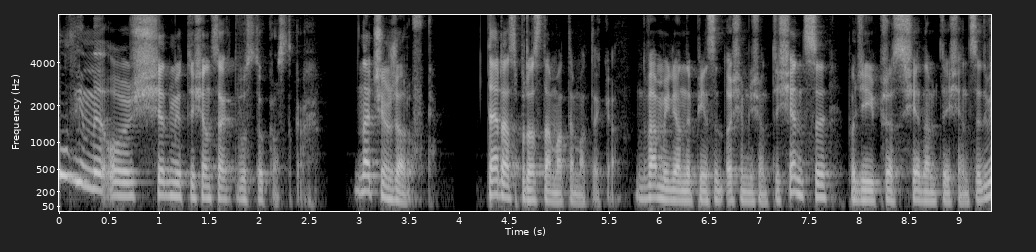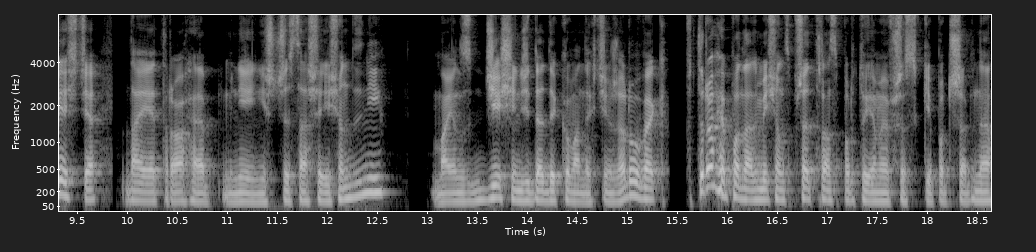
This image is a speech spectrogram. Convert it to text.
mówimy o 7200 kostkach na ciężarówkę. Teraz prosta matematyka. 2 miliony 580 tysięcy podzielić przez 7200 daje trochę mniej niż 360 dni. Mając 10 dedykowanych ciężarówek, w trochę ponad miesiąc przetransportujemy wszystkie potrzebne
